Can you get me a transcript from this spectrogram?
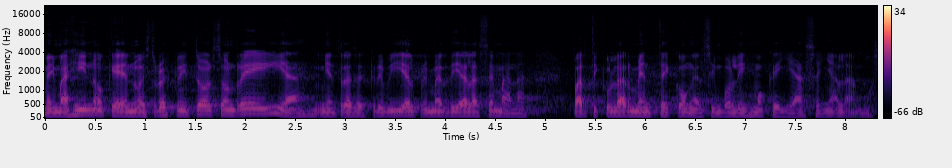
Me imagino que nuestro escritor sonreía mientras escribía el primer día de la semana, particularmente con el simbolismo que ya señalamos.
